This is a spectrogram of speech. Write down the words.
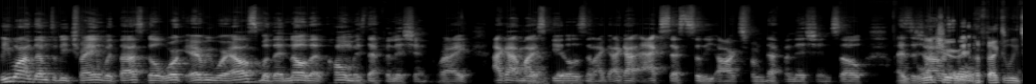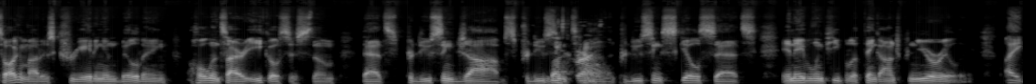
we want them to be trained with us, go work everywhere else, but then know that home is definition, right? I got my yeah. skills and I, I, got access to the arts from definition. So as the what you're saying, effectively talking about is creating and building a whole entire ecosystem that's producing jobs, producing talent, right. producing skill sets, enabling people to think entrepreneurially. Like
